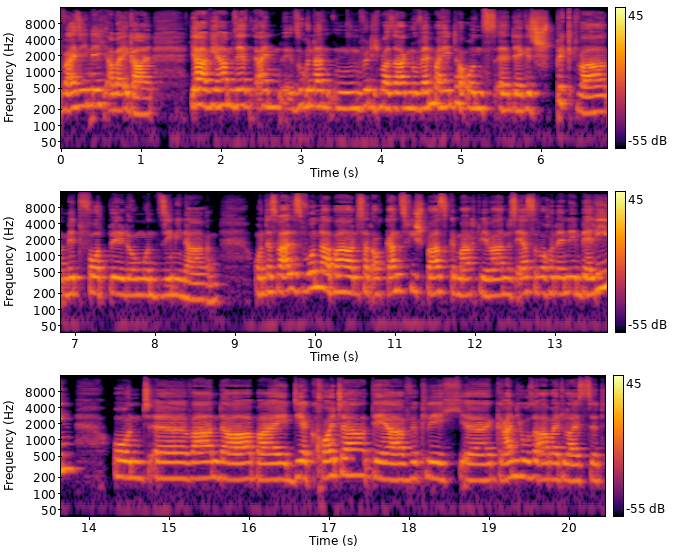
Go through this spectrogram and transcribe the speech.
weiß ich nicht, aber egal. Ja, wir haben einen sogenannten, würde ich mal sagen, November hinter uns, äh, der gespickt war mit Fortbildungen und Seminaren. Und das war alles wunderbar und es hat auch ganz viel Spaß gemacht. Wir waren das erste Wochenende in Berlin und äh, waren da bei Dirk Kräuter, der wirklich äh, grandiose Arbeit leistet,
